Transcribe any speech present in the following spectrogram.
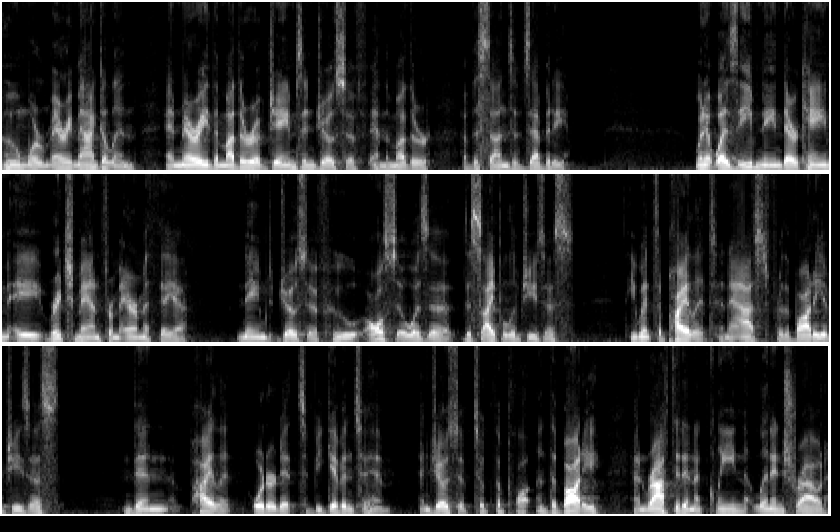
whom were Mary Magdalene and Mary, the mother of James and Joseph, and the mother of the sons of Zebedee. When it was evening, there came a rich man from Arimathea named Joseph, who also was a disciple of Jesus. He went to Pilate and asked for the body of Jesus. Then Pilate ordered it to be given to him. And Joseph took the, pl- the body and wrapped it in a clean linen shroud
